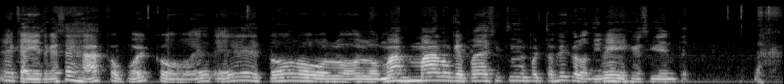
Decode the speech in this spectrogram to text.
Eh, calle 13 es asco, puerco. Es, es todo lo, lo- lo más malo que puede existir en Puerto Rico, lo tiene el residente.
